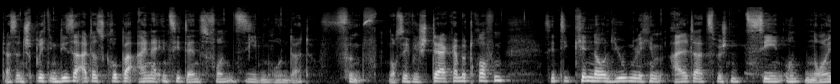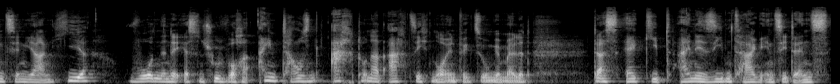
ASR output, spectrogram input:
Das entspricht in dieser Altersgruppe einer Inzidenz von 705. Noch sehr viel stärker betroffen sind die Kinder und Jugendlichen im Alter zwischen 10 und 19 Jahren. Hier wurden in der ersten Schulwoche 1880 Neuinfektionen gemeldet. Das ergibt eine 7-Tage-Inzidenz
